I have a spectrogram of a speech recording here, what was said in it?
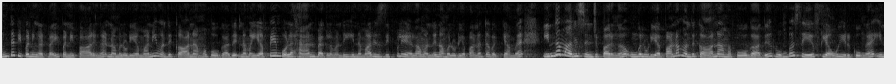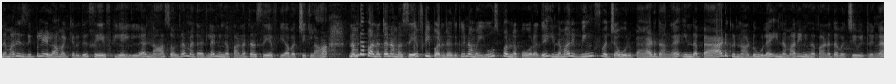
இந்த டிப்பை நீங்கள் ட்ரை பண்ணி பாருங்கள் நம்மளுடைய மணி வந்து காணாமல் போகாது. நம்ம எப்பயும் போல் ஹேண்ட்பேக்கில் வந்து இந்த மாதிரி ஜிப்லையெல்லாம் எல்லாம் வந்து நம்மளுடைய பணத்தை வைக்காமல் இந்த மாதிரி செஞ்சு பாருங்கள் உங்களுடைய பணம் வந்து காணாமல் போகாது. ரொம்ப சேஃப்டியாகவும் இருக்குங்க. இந்த மாதிரி ஜிப்லையெல்லாம் எல்லாம் வைக்கிறது சேஃப்டியே இல்லை. நான் சொல்கிற மெத்தடில் நீங்கள் பணத்தை சேஃப்டியாக வச்சுக்கலாம். நம்ம பணத்தை நம்ம சேஃப்டி பண்ணுறதுக்கு நம்ம யூஸ் பண்ண போகிறது இந்த மாதிரி விங்ஸ் வச்ச ஒரு பேடு தாங்க. இந்த பேடுக்கு நடுவில் இந்த மாதிரி நீங்கள் பணத்தை வச்சு விட்டுருங்க.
